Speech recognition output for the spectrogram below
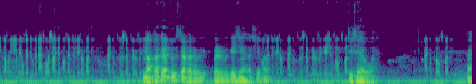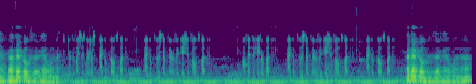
recovery email venue can add more sign in authenticator button backup two step ဒီ verification မှာ bucket two step verifi- verification ဆိုရှိရနော် authenticator backup two step verification phones ဒီ button ထဲကိုဝင် backup codes button အဲ bucket code ဆိုတဲ့ထဲကိုဝင်မယ် your devices where there's backup codes button backup two step verification phones button authenticator button backup two step verification phones button backup codes button bucket code ဆိုတဲ့ထဲကိုဝင်မယ်နော်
